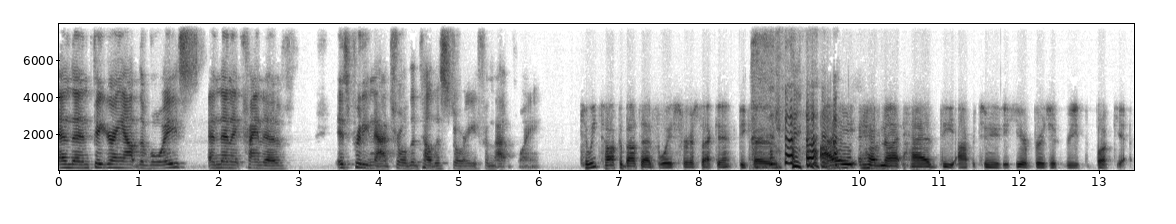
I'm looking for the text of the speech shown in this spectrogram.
and then figuring out the voice. And then it kind of is pretty natural to tell the story from that point. Can we talk about that voice for a second? Because I have not had the opportunity to hear Bridget read the book yet.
